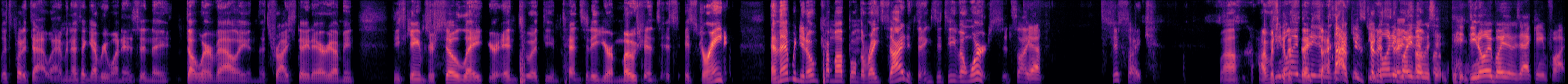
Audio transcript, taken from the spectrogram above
Let's put it that way. I mean, I think everyone is in the Delaware Valley and the tri state area. I mean, these games are so late. You're into it, the intensity, your emotions, it's, it's draining. And then when you don't come up on the right side of things, it's even worse. It's like, yeah. it's just like, well, I was Do you know going to anybody say, that was so- I at? Game, was do you know anybody that was? something. Do you know anybody that was at Game Five?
